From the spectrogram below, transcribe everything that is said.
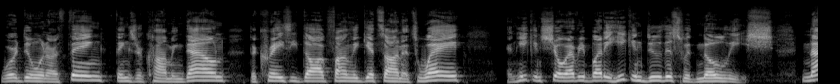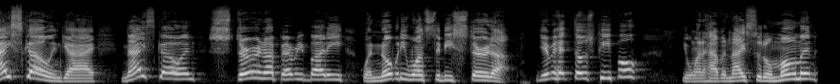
We're doing our thing. Things are calming down. The crazy dog finally gets on its way. And he can show everybody he can do this with no leash. Nice going, guy. Nice going, stirring up everybody when nobody wants to be stirred up. You ever hit those people? You want to have a nice little moment.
